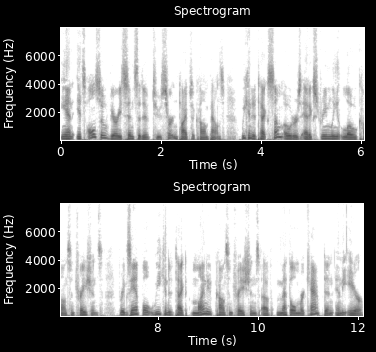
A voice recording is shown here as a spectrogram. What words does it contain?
And it's also very sensitive to certain types of compounds. We can detect some odors at extremely low concentrations. For example, we can detect minute concentrations of methyl mercaptan in the air.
